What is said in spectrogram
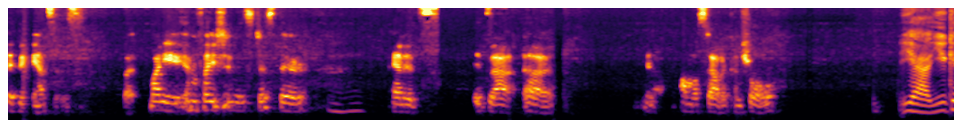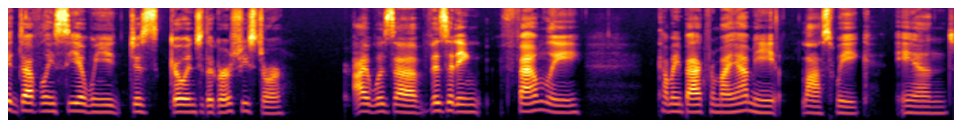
advances, but money inflation is just there Mhm. and it's it's at uh, you know almost out of control. Yeah, you can definitely see it when you just go into the grocery store. I was uh, visiting family coming back from Miami last week, and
